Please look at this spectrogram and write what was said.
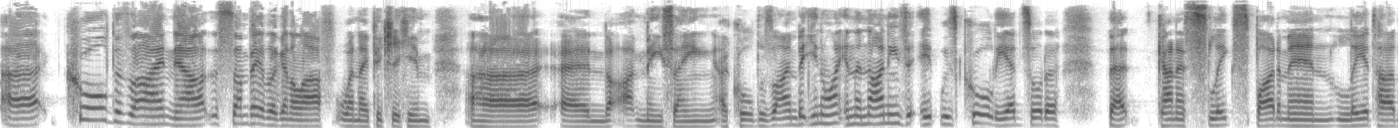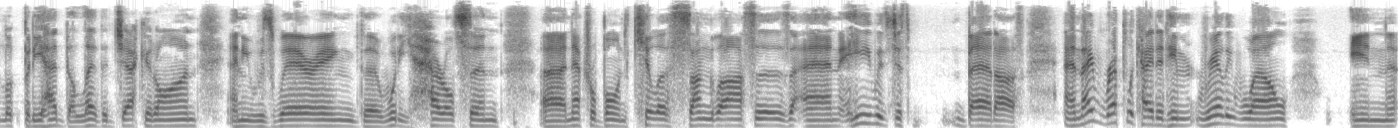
uh, cool design. Now, some people are going to laugh when they picture him uh, and me saying a cool design, but you know what? In the 90s, it was cool. He had sort of that kind of sleek Spider-Man leotard look, but he had the leather jacket on and he was wearing the Woody Harrelson, uh, natural born killer sunglasses and he was just badass. And they replicated him really well in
